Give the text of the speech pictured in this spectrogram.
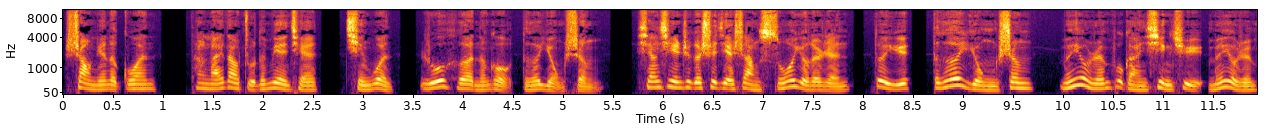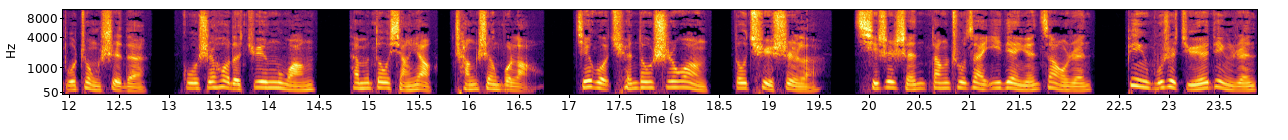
少年的官，他来到主的面前，请问如何能够得永生？相信这个世界上所有的人对于得永生，没有人不感兴趣，没有人不重视的。古时候的君王，他们都想要长生不老，结果全都失望，都去世了。其实，神当初在伊甸园造人，并不是决定人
